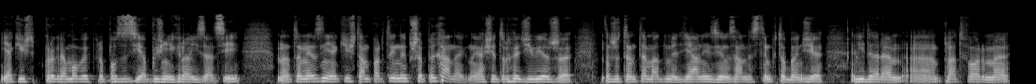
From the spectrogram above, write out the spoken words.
jakichś programowych propozycji, a później ich realizacji. Natomiast nie jakichś tam partyjnych przepychanek. No ja się trochę dziwię, że, że ten temat medialny związany z tym, kto będzie liderem e, Platformy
